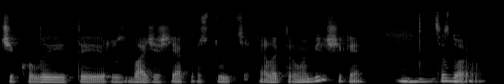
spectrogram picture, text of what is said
Чи коли ти бачиш, як ростуть електромобільщики, це здорово.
